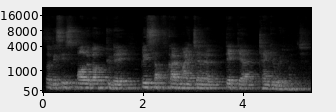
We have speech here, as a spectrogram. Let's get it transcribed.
So this is all about today. Please subscribe my channel. Take care. Thank you very much.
